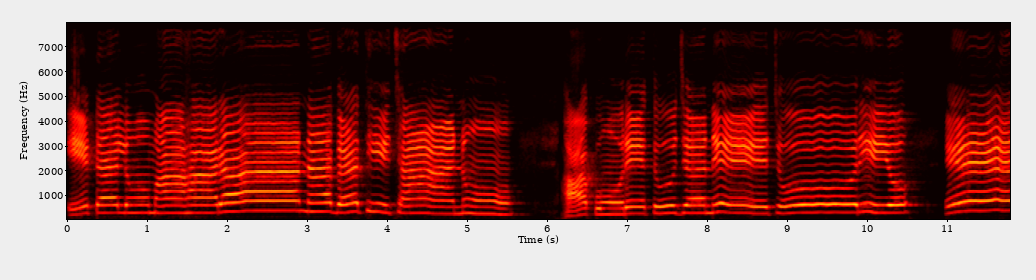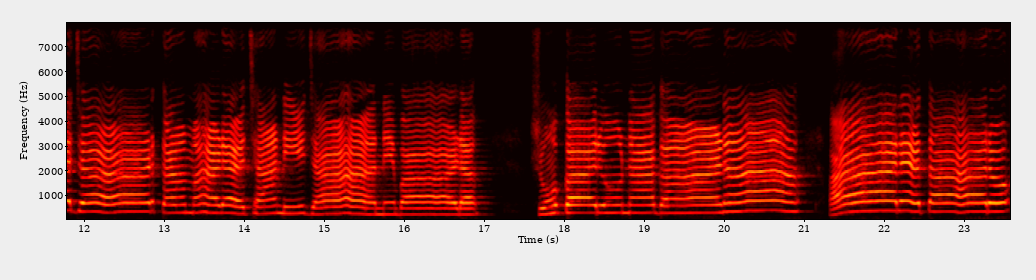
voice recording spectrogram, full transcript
એટલું મહારા નાગથી છાનું, આપું રે તુજને ચોરિયો. છાંડી જાને બાળા. શું કરું ના ગાણા? હારે તારો.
